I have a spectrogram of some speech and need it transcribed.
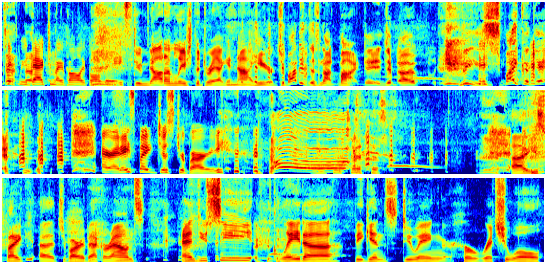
Took me back to my volleyball days. do not unleash the dragon. Not here. Jabari does not mind. Uh, Jab- uh, please spike again. All right, I spiked just Jabari. oh, Uh, you spike uh, Jabari back around, and you see Glada begins doing her ritual.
